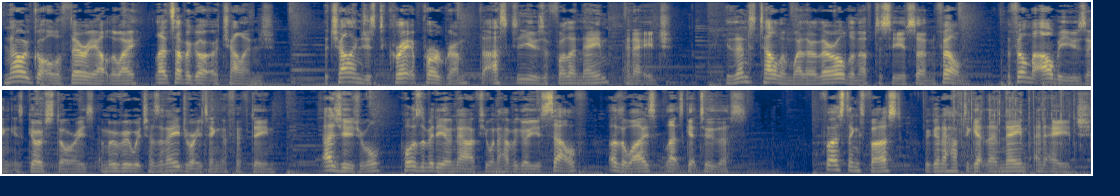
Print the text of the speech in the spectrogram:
Now we've got all the theory out of the way, let's have a go at a challenge. The challenge is to create a program that asks a user for their name and age. You then to tell them whether they're old enough to see a certain film. The film that I'll be using is Ghost Stories, a movie which has an age rating of 15. As usual, pause the video now if you want to have a go yourself, otherwise let's get to this. First things first, we're going to have to get their name and age.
